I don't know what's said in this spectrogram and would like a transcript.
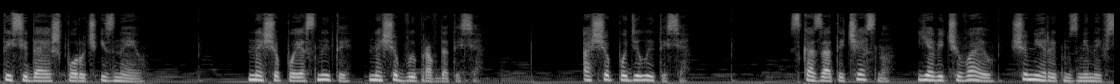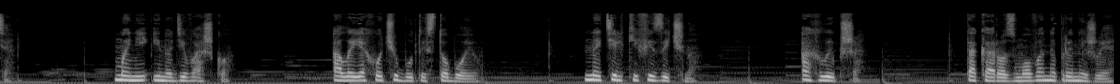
ти сідаєш поруч із нею. Не щоб пояснити, не щоб виправдатися, а щоб поділитися. Сказати чесно, я відчуваю, що мій ритм змінився. Мені іноді важко. Але я хочу бути з тобою. Не тільки фізично, а глибше. Така розмова не принижує.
